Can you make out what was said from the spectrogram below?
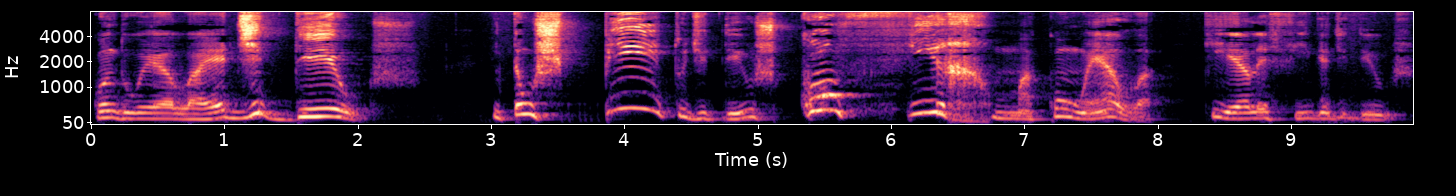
quando ela é de Deus, então o Espírito de Deus confirma com ela que ela é filha de Deus.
